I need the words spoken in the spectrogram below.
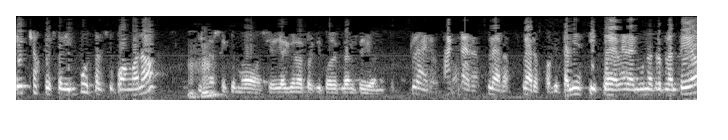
hechos que se le imputan, supongo, ¿no? Y no sé cómo, si hay algún otro tipo de planteo. Claro, ah, claro, claro, claro, porque también sí puede haber algún otro planteo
